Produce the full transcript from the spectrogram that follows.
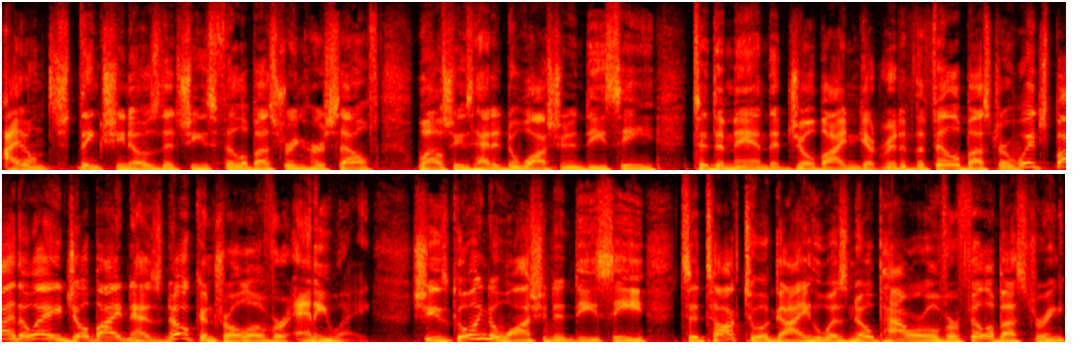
I don't think she knows that she's filibustering herself while she's headed to Washington, D.C. to demand that Joe Biden get rid of the filibuster, which, by the way, Joe Biden has no control over anyway. She's going to Washington, D.C to talk to a guy who has no power over filibustering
